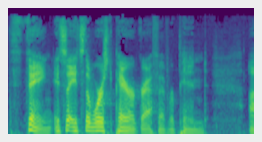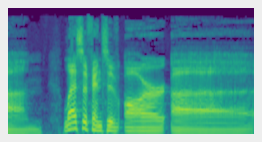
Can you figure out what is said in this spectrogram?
thing. It's it's the worst paragraph ever pinned. Um, less offensive are uh,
